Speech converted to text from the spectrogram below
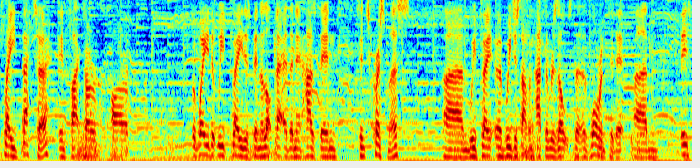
played better. In fact, our, our the way that we've played has been a lot better than it has been since Christmas. Um, we play, uh, we just haven't had the results that have warranted it. Um, it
